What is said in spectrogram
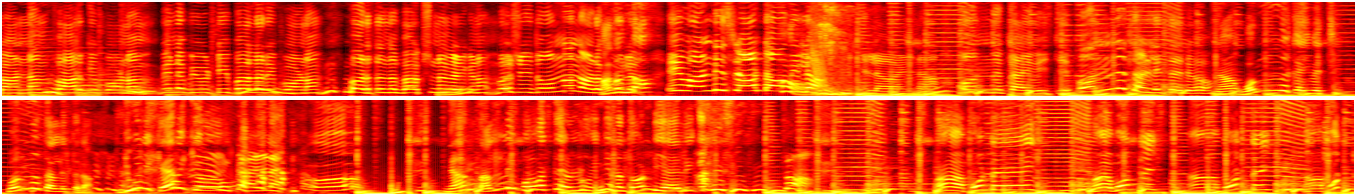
കാണണം പാർക്കിൽ പോണം പിന്നെ ബ്യൂട്ടി പാർലറിൽ പോണം പുറത്തുനിന്ന് ഭക്ഷണം കഴിക്കണം. പക്ഷെ ഇതൊന്നും നടക്കില്ല അതെന്താ? ഈ വണ്ടി സ്റ്റാർട്ട് ആവുന്നില്ല. ലോണ്ണ ഒന്ന് കൈവച്ച് ഒന്ന് തള്ളിത്തരോ. ഞാൻ ഒന്ന് കൈവച്ച് ഒന്ന് തള്ളിത്തരാം. ജൂലി കേറിക്കോ. കള്ളൻ. ഓ, ഞാൻ തള്ളി പോവത്തേ ഉള്ളൂ. ഇങ്ങനെ തോണ്ടിയാൽ. ആ പോട്ടെ. ആ പോട്ടെ. ആ പോട്ടെ. ആ പോട്ടെ.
